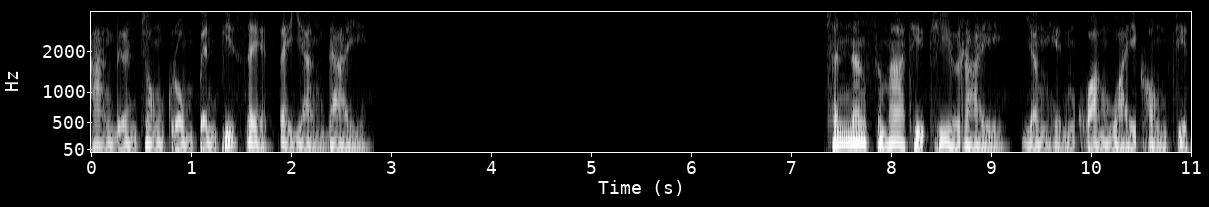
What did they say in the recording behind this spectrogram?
ทางเดินจงกรมเป็นพิเศษแต่อย่างใด ฉันนั่งสมาธิทีไรยังเห็นความไหวของจิต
